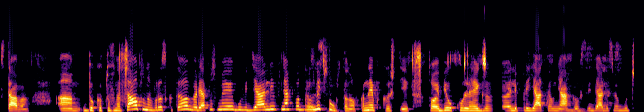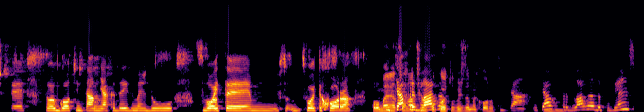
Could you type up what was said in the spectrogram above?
става. А, докато в началото на връзката, вероятно сме го видяли в някаква различна обстановка, не вкъщи. Той е бил колега или приятел някакъв, видяли сме го, че той е готин там някъде измежду своите, своите хора. Променя се предлага- по който виждаме хората. Да, и тя Мгм. предлага да погледне с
